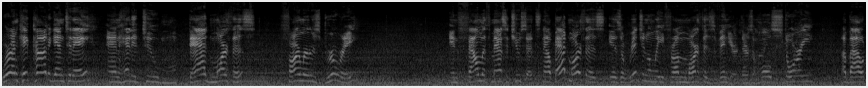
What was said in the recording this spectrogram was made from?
We're on Cape Cod again today and headed to Bad Martha's Farmers Brewery in Falmouth, Massachusetts. Now, Bad Martha's is originally from Martha's Vineyard. There's a whole story about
